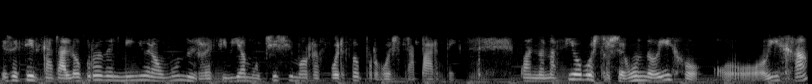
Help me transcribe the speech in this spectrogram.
Es decir, cada logro del niño era un mundo y recibía muchísimo refuerzo por vuestra parte. Cuando nació vuestro segundo hijo o hija,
